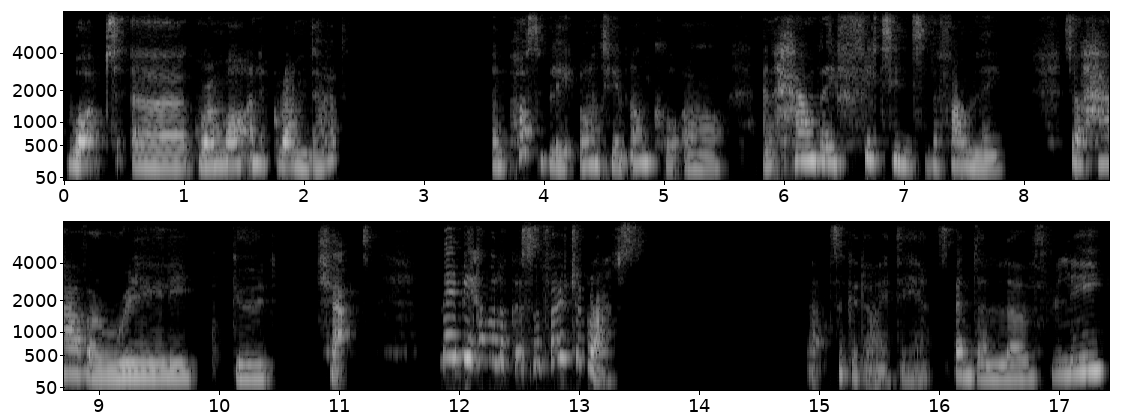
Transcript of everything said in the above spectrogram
what a grandma and a granddad, and possibly auntie and uncle are, and how they fit into the family. So have a really good chat. Maybe have a look at some photographs. That's a good idea. Spend a lovely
